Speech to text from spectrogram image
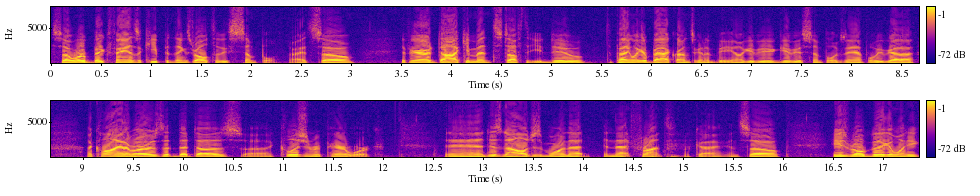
So we're big fans of keeping things relatively simple, right? So if you're going to document stuff that you do, depending what your background's going to be, I'll give you give you a simple example. We've got a, a client of ours that, that does uh, collision repair work, and his knowledge is more in that in that front. Okay, and so he's real big on what he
